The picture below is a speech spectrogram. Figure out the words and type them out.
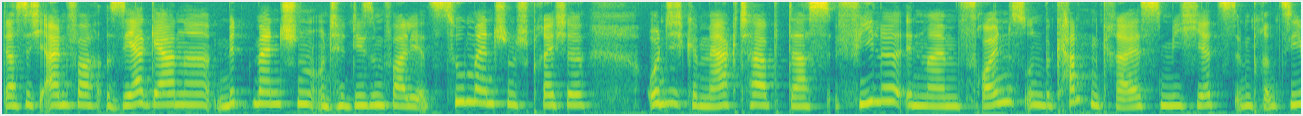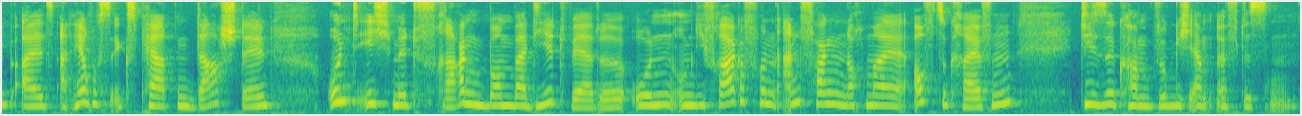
dass ich einfach sehr gerne mit Menschen und in diesem Fall jetzt zu Menschen spreche und ich gemerkt habe, dass viele in meinem Freundes- und Bekanntenkreis mich jetzt im Prinzip als Ernährungsexperten darstellen und ich mit Fragen bombardiert werde. Und um die Frage von Anfang nochmal aufzugreifen, diese kommt wirklich am öftesten.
